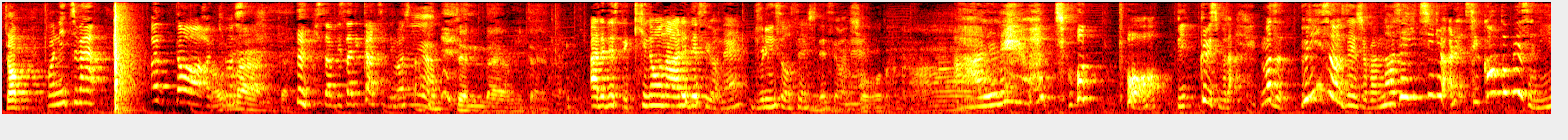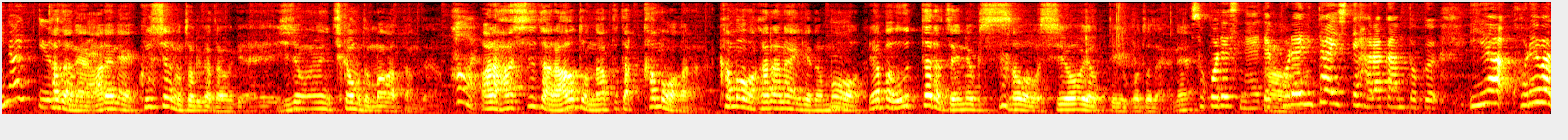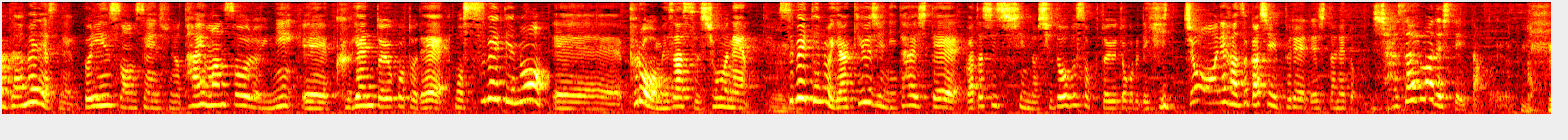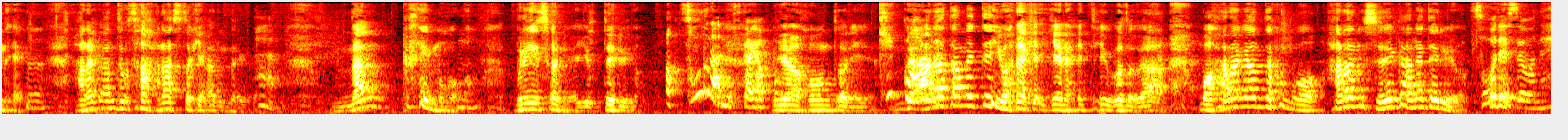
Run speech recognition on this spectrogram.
ちょっこんにちは。おっと、来ました。久々に勝ってきました。何やってんだよみたいなあれですね、昨日のあれですよね。ブリンソン選手ですよね。そうだなあれはちょっとびっくりしました。まずブリンソン選手がなぜ一塁あれセカンドベースにいないっていうただねあれねクッションの取り方はえー非常に近本うまかったんだよはい。あれ走ってたらアウトになってたかもわからないかもわからないけども、やっぱ打ったら全力疾走しようよっていうことだよね、そこですね。でうん。これに対して原監督いやこれはダメですね。ブリンソン選手の怠慢走塁に、えー苦言ということでもう全ての、えープロを目指す少年うん。全ての野球人に対して私自身の指導不足というところで非常に恥ずかしいプレーでしたねと謝罪までしていたという。もうね、原監督と話す時あるんだけど、はい。何回もブリンソンには言ってるよ、あそうなんですか？やっぱ。いや本当に。結構改めて言わなきゃいけないっていうことが もう原監督も腹に据えかねてるよ。そうですよね。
